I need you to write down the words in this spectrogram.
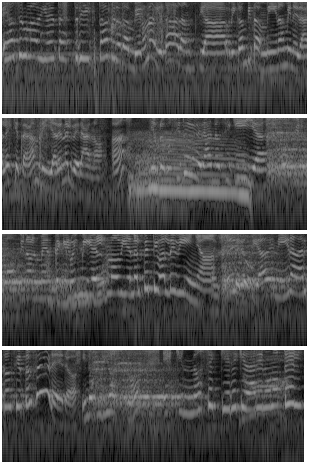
es hacer una dieta estricta, pero también una dieta balanceada, rica en vitaminas, minerales que te hagan brillar en el verano. ¿ah? Y a propósito de verano, chiquillas, se confirmó finalmente que Luis Miguel no viene al Festival de Viña, pero sí va a venir a dar concierto en febrero. Y lo curioso es que no se quiere quedar en un hotel,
